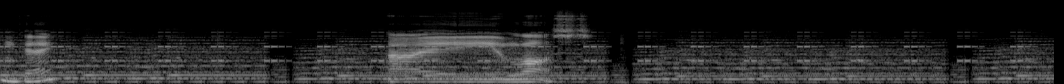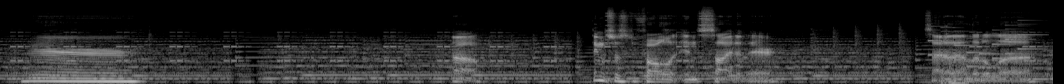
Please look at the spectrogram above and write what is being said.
Okay. I am lost. Where? Oh. I think I'm supposed to it inside of there. Inside of that little, uh,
